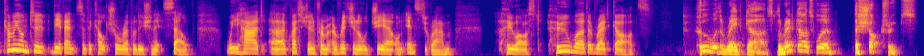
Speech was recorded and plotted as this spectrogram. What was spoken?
coming on to the events of the Cultural Revolution itself, we had a question from Original Gia on Instagram who asked, Who were the Red Guards? Who were the Red Guards? The Red Guards were the shock troops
